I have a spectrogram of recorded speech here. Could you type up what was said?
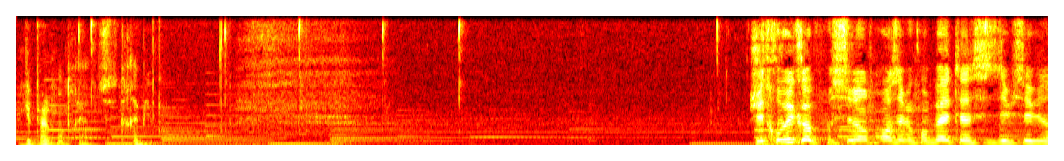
Je dis pas le contraire, c'est très bien. J'ai trouvé que le précédent troisième combat était assez difficile.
